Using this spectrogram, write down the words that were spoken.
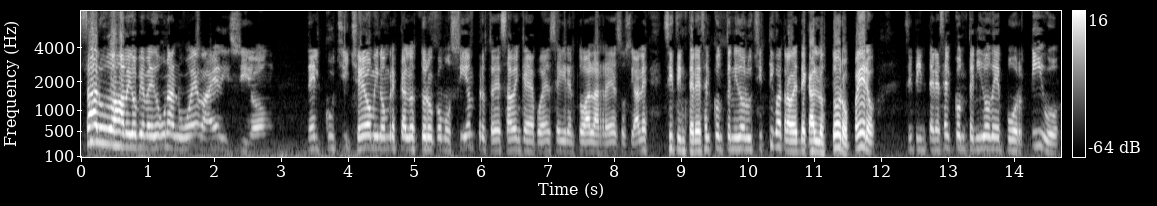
Saludos amigos, bienvenidos a una nueva edición del Cuchicheo. Mi nombre es Carlos Toro, como siempre. Ustedes saben que me pueden seguir en todas las redes sociales si te interesa el contenido luchístico a través de Carlos Toro. Pero si te interesa el contenido deportivo,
